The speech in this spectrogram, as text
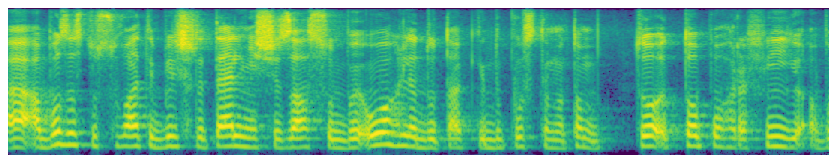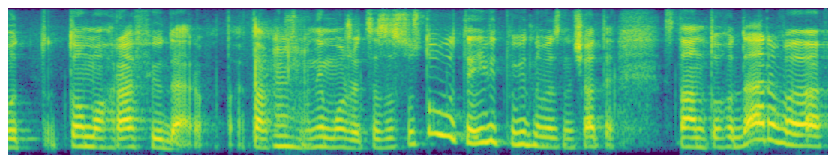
або застосувати більш ретельніші засоби огляду, так і допустимо том, то, топографію або томографію дерева. Так, також Мгм. вони можуть це застосовувати і відповідно визначати стан того дерева,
